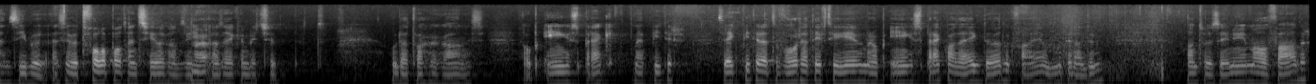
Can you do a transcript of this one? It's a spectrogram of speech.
en zien we, en zien we het volle potentieel gaan zien. Ja. Dat is eigenlijk een beetje het- hoe dat wat gegaan is. Op één gesprek met Pieter, is eigenlijk Pieter dat de voorzet heeft gegeven, maar op één gesprek was eigenlijk duidelijk van, hé, we moeten dat doen. Want we zijn nu eenmaal vader,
